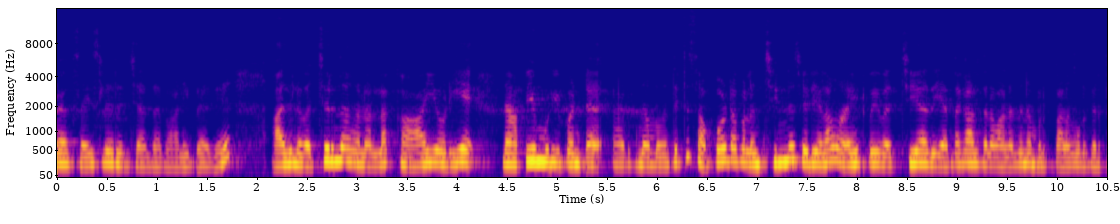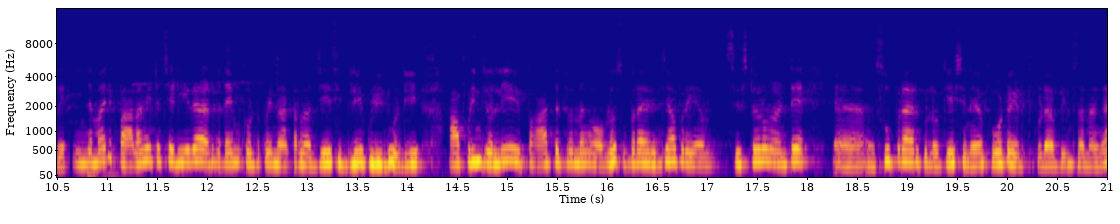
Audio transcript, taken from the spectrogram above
பேக் சைஸில் இருந்துச்சு அந்த வாலி பேகு அதில் வச்சுருந்தாங்க. நல்லா காயோடையே நான் அப்பயே முடிவு பண்ணிட்டேன். அடுத்து நம்ம வந்துட்டு சப்போட்டா பழம் சின்ன செடியெல்லாம் வாங்கிட்டு போய் வச்சு அது எந்த காலத்தில் வளர்ந்து நம்மளுக்கு பழம் கொடுக்குறது. இந்த மாதிரி பழனிட்ட செடியவே அடுத்த டைம் கொண்டு போய் நட்டலாம் ஜேசிபிலேயே குழி நோண்டி அப்படின்னு சொல்லி பார்த்துட்டு இருந்தாங்க. அவ்வளோ சூப்பராக இருந்துச்சு. அப்புறம் என் சிஸ்டரும் வந்துட்டு சூப்பராக இருக்குது லொக்கேஷனு ஃபோட்டோ எடுத்துக்கூட அப்படின்னு சொன்னாங்க.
